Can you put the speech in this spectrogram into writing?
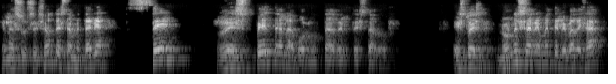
En la sucesión testamentaria se respeta la voluntad del testador. Esto es, no necesariamente le va a dejar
